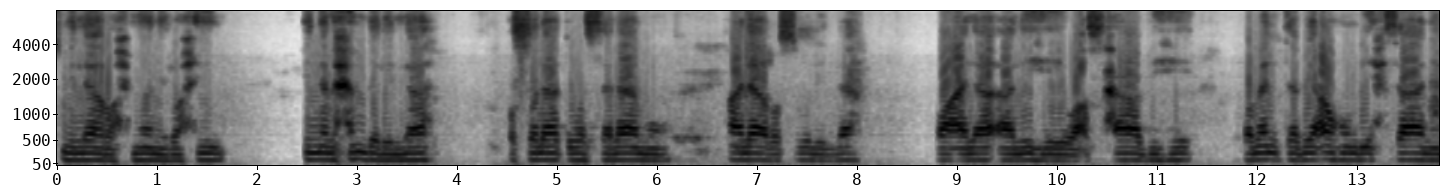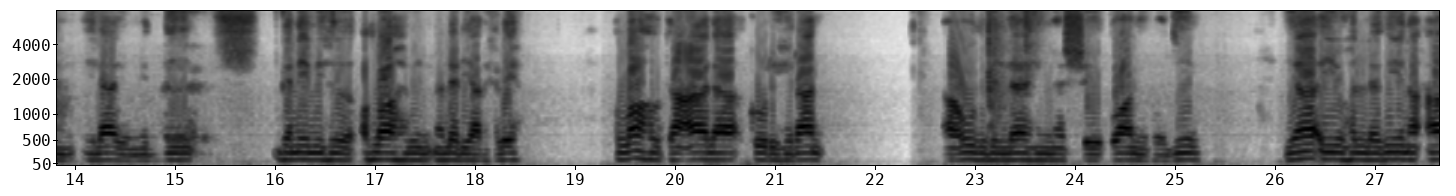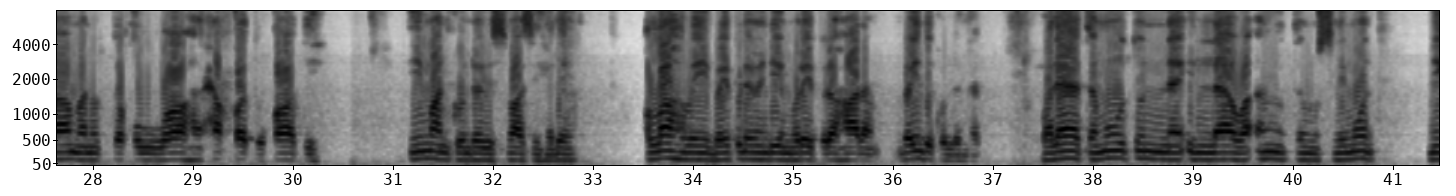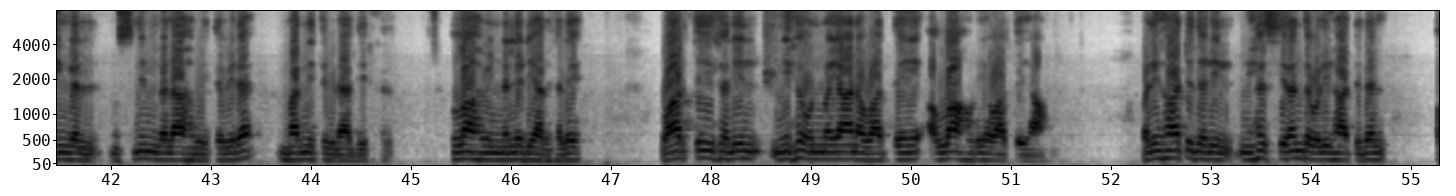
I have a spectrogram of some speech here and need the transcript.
بسم الله الرحمن الرحيم إن الحمد لله والصلاة والسلام على رسول الله وعلى آله وأصحابه ومن تبعهم بإحسان إلى يوم الدين கண்ணியமிகு அல்லாஹுவின் நல்லடியார்களே அல்லாஹு தஆலா கூறுகிறான் أعوذ بالله من الشيطان الرجيم يا أيها الذين آمنوا اتقوا الله حق تقاته ஈமான் கொண்ட விசுவாசிகளே அல்லாஹுவை பயப்பட வேண்டிய முறை பிரகாரம் பயந்து கொள்ளுங்கள் வல தமூத்துன்ன இல்லா வ அன்து முஸ்லிமூன் நீங்கள் முஸ்லிம்களாகவே தவிர மரணித்து விடாதீர்கள் அல்லாஹுவின் நல்லடியார்களே வார்த்தைகளில் மிக உண்மையான வார்த்தை அல்லாஹுடைய வார்த்தையாகும் வழிகாட்டுதலில் மிக சிறந்த வழிகாட்டுதல்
